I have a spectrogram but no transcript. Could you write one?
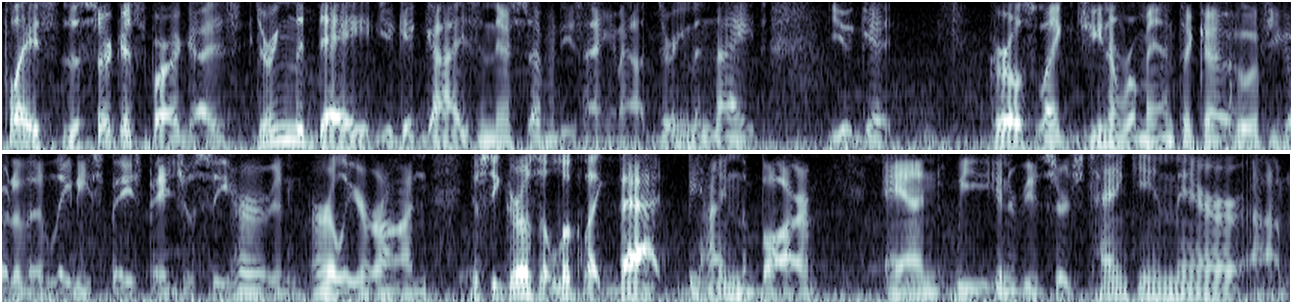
place, the Circus Bar guys. During the day, you get guys in their 70s hanging out. During the night, you get girls like Gina Romantica, who, if you go to the Lady Space page, you'll see her. And earlier on, you'll see girls that look like that behind the bar. And we interviewed Serj Tankian in there. Um,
